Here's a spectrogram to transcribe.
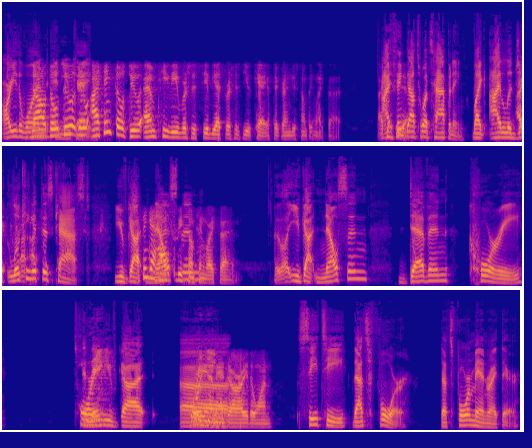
Are you the one? No, they'll in do. UK? They, I think they'll do MTV versus CBS versus UK if they're going to do something like that. I, can see think that. that's what's happening. Like I legit I- looking I- at this cast, you've got I think it has to be something like that. you've got Nelson, Devin, Corey, Tori, and then you've got uh, Corey and Amanda are the one. CT. That's four. That's four men right there.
